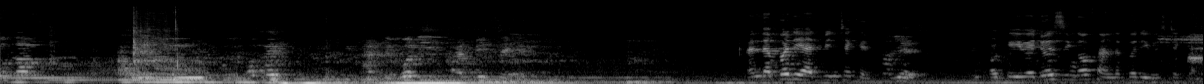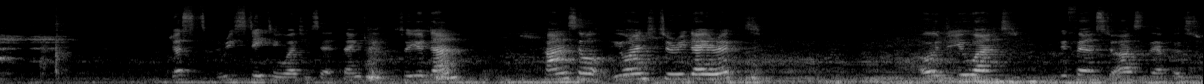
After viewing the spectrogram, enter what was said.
woke up, the tomb was open and the body had been taken. And the body had been taken. Yes. Okay, you were dozing off and the body was taken. Just restating what you said. Thank you. So you're done? Council, you want to redirect? Or do you want defense to ask their question?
